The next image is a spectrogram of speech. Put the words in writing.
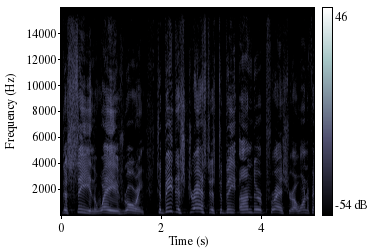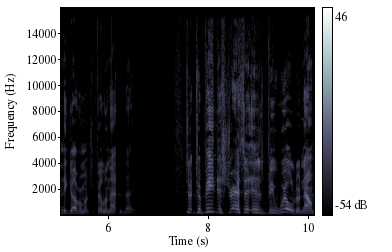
the sea and the waves roaring. To be distressed is to be under pressure. I wonder if any governments are feeling that today. To, to be distressed is bewildered. Now,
